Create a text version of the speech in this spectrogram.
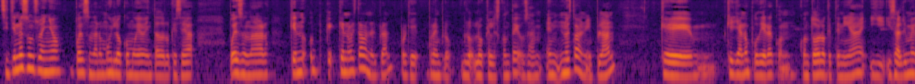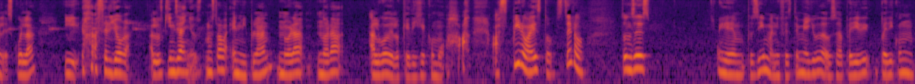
si tienes un sueño, puede sonar muy loco, muy aventado, lo que sea, puede sonar que no, que, no estaba en el plan, porque, por ejemplo, lo, que les conté, o sea, no estaba en mi plan que, que ya no pudiera con, con todo lo que tenía y, y salirme de la escuela y hacer yoga a los 15 años. No estaba en mi plan, no era, no era algo de lo que dije como, aspiro a esto, cero. Entonces, eh, pues sí, manifesté mi ayuda, o sea, pedí, pedí con,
